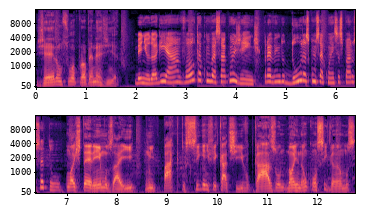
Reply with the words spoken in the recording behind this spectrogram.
geram sua própria energia. Benildo Aguiar volta a conversar com a gente, prevendo duras consequências para o setor. Nós teremos aí um impacto significativo caso nós não consigamos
